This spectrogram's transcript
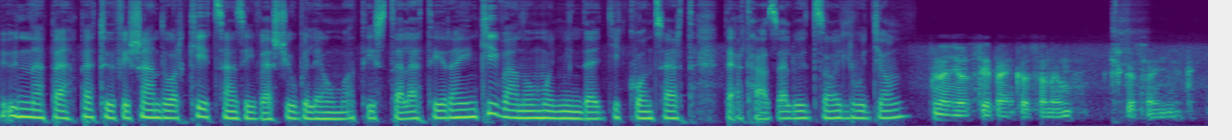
ünnepe Petőfi Sándor 200 éves jubileuma tiszteletére. Én kívánom, hogy mindegyik koncert teltház előtt zajlódjon. Nagyon szépen köszönöm, és köszönjük.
